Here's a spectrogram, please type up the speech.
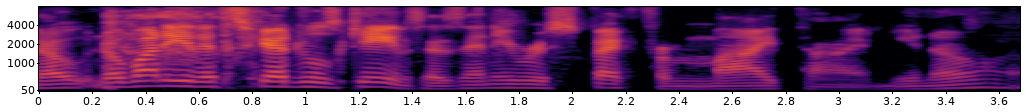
No, nobody that schedules games has any respect for my time. You know,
